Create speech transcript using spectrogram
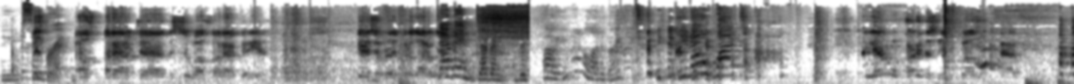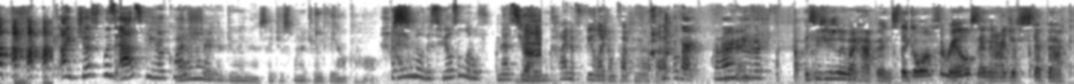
You Saber it. Well thought out. Uh, this is a well thought out video. You guys have really put a lot of work. Devin! Devin, this Wow, you have a lot of garlic. You know what? I just was asking a question. I don't know why they're doing this. I just want to drink the alcohol. I don't know. This feels a little messy. I kind of feel like I'm fucking this up. Okay, can I do this? This is usually what happens. They go off the rails, and then I just step back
